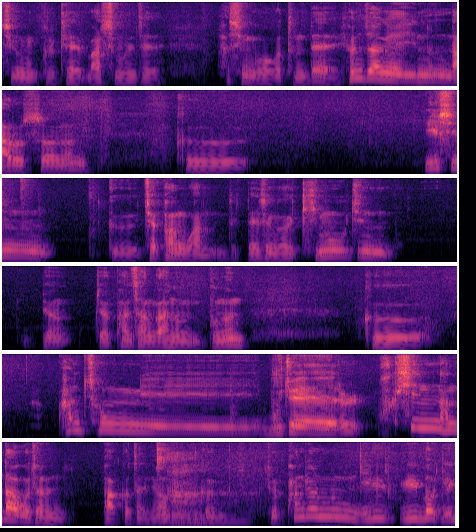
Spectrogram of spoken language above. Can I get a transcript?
지금 그렇게 말씀을 이제 하신 것 같은데 현장에 있는 나로서는 그 1심 그 재판관 내 생각에 김우진 변, 저 판사인가 하는 분은 그 한 총리 무죄를 확신한다고 저는 봤거든요. 그, 그 판결문 일, 일부, 일,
